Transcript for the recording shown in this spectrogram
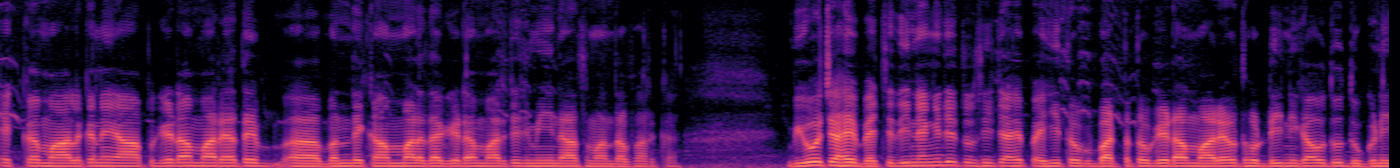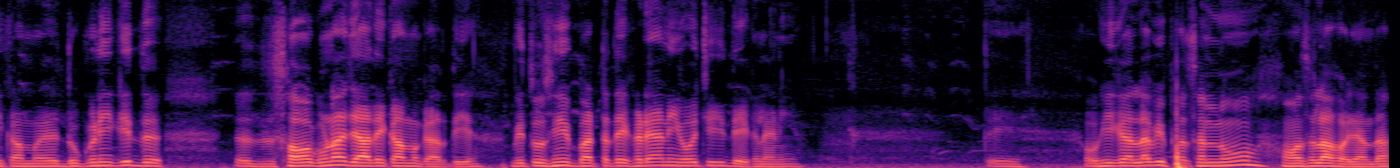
ਇੱਕ ਮਾਲਕ ਨੇ ਆਪ ਗੇੜਾ ਮਾਰਿਆ ਤੇ ਬੰਦੇ ਕੰਮ ਵਾਲੇ ਦਾ ਗੇੜਾ ਮਾਰ ਚ ਜ਼ਮੀਨ ਆਸਮਾਨ ਦਾ ਫ਼ਰਕ ਆ। ਵੀ ਉਹ ਚਾਹੇ ਵਿੱਚ ਦੀ ਲੰਘ ਜੇ, ਤੁਸੀਂ ਚਾਹੇ ਪਹੀ ਤੋਂ ਬੱਟ ਤੋਂ ਗੇੜਾ ਮਾਰਿਓ ਤੁਹਾਡੀ ਨਿਗਾਹ ਉਦੋਂ ਦੁੱਗਣੀ ਕੰਮ, ਦੁੱਗਣੀ ਕੀ 100 ਗੁਣਾ ਜ਼ਿਆਦਾ ਕੰਮ ਕਰਦੀ ਆ। ਵੀ ਤੁਸੀਂ ਬੱਟ ਤੇ ਖੜਿਆ ਨਹੀਂ, ਉਹ ਚੀਜ਼ ਦੇਖ ਲੈਣੀ ਆ। ਤੇ ਉਹੀ ਗੱਲ ਆ ਵੀ ਫਸਲ ਨੂੰ ਹੌਸਲਾ ਹੋ ਜਾਂਦਾ।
